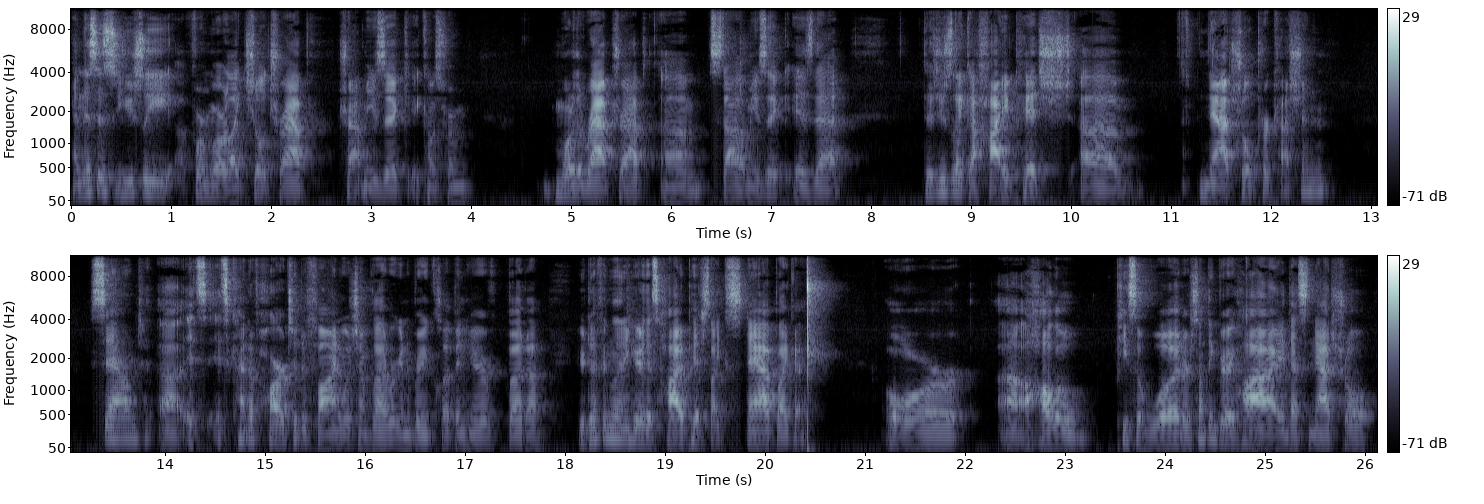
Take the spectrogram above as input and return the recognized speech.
and this is usually for more like chill trap, trap music. It comes from more of the rap trap um, style of music is that there's usually like a high pitched um, natural percussion sound. Uh, it's it's kind of hard to define, which I'm glad we're going to bring a clip in here. But uh, you're definitely going to hear this high pitched like snap, like a or uh, a hollow piece of wood or something very high that's natural.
